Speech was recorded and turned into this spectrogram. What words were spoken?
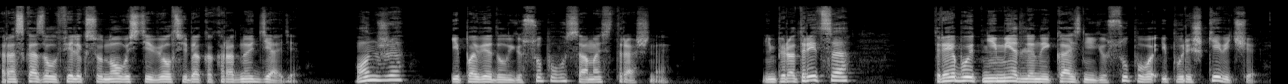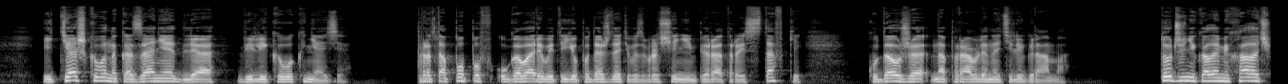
рассказывал Феликсу новости и вел себя как родной дядя. Он же и поведал Юсупову самое страшное. Императрица требует немедленной казни Юсупова и Пуришкевича и тяжкого наказания для великого князя. Протопопов уговаривает ее подождать возвращения императора из Ставки, куда уже направлена телеграмма. Тот же Николай Михайлович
